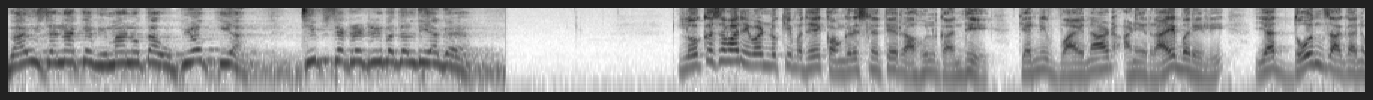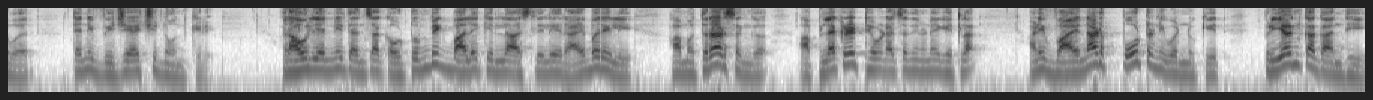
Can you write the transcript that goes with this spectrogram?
वायुसेना के विमानों का उपयोग किया। चीफ सेक्रेटरी बदल दिया गया। लोकसभा निवडणुकीमध्ये काँग्रेस नेते राहुल गांधी यांनी वायनाड आणि रायबरेली या दोन जागांवर त्यांनी विजयाची नोंद केली. राहुल यांनी त्यांचा कौटुंबिक बालेकिल्ला असलेले रायबरेली हा मतदारसंघ आपल्याकडे ठेवण्याचा निर्णय घेतला आणि वायनाड पोटनिवडणुकीत प्रियंका गांधी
